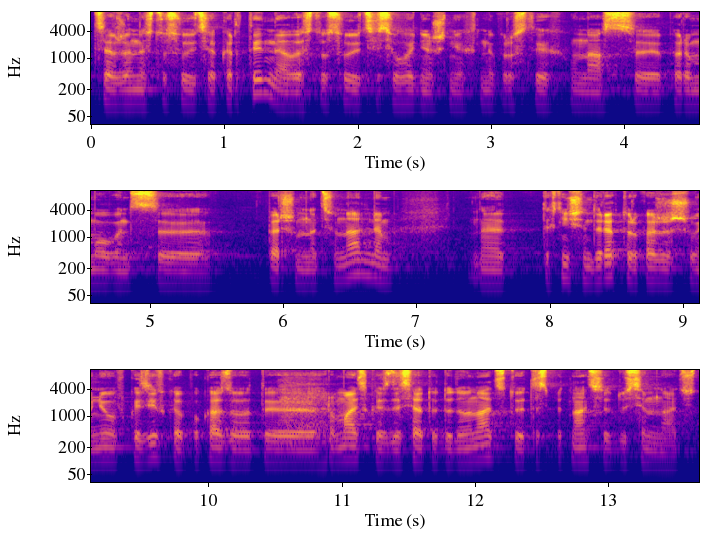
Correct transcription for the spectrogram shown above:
це вже не стосується картини, але стосується сьогоднішніх непростих у нас е, перемовин з е, першим національним. Е, Технічний директор каже, що у нього вказівка показувати громадське з 10 до 12 та з 15 до 17.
